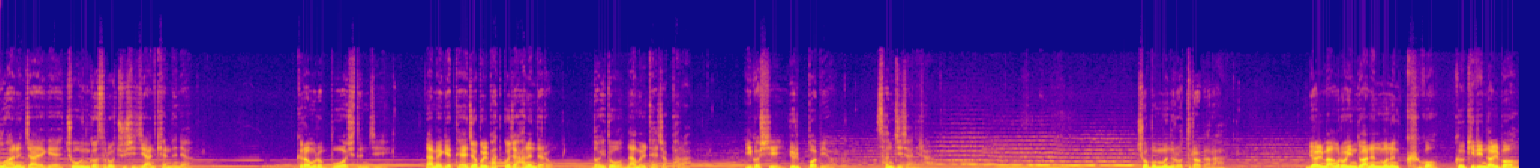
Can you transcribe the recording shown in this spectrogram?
구하는 자에게 좋은 것으로 주시지 않겠느냐? 그러므로 무엇이든지 남에게 대접을 받고자 하는 대로 너희도 남을 대접하라. 이것이 율법이요 선지자니라. 좁은 문으로 들어가라. 멸망으로 인도하는 문은 크고 그 길이 넓어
